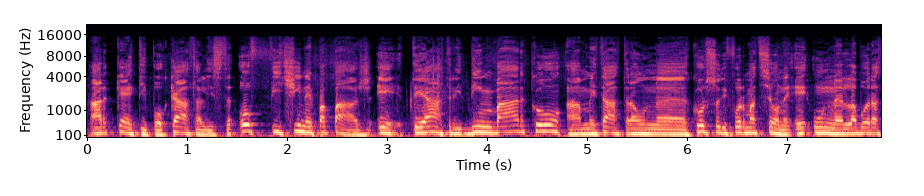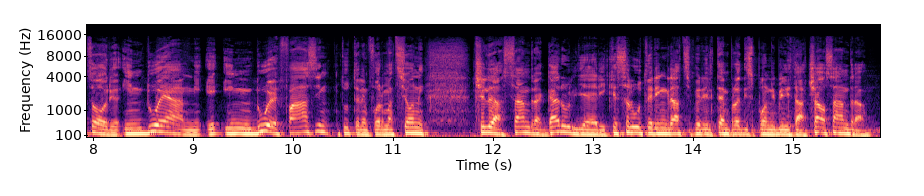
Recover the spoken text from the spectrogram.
Archetipo, Catalyst, Officine Papage e Teatri d'imbarco a metà tra un eh, corso di formazione e un laboratorio in due anni e in due fasi. Tutte le informazioni ce le dà Sandra Garuglieri, che saluto e ringrazio per il tempo e la disponibilità. Ciao Sandra!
